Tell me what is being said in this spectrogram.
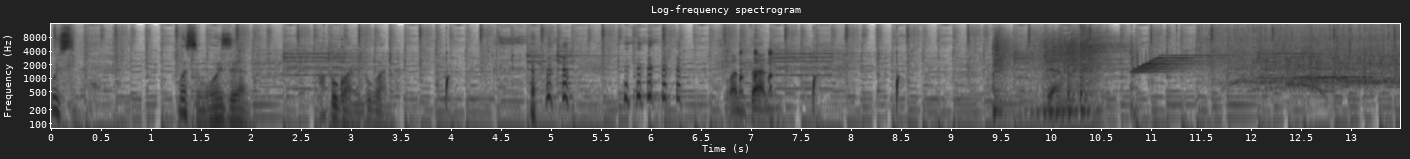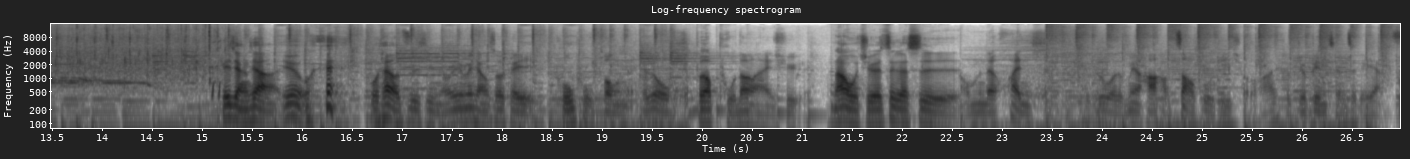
为什么？为什么会这样？啊，不管了，不管了。完蛋了。这样，可以讲一下，因为我 我太有自信了，我原本想说可以普普风的，可是我不知道普到哪里去了。然后我觉得这个是我们的幻想，如果没有好好照顾地球的话，可能就变成这个样子，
